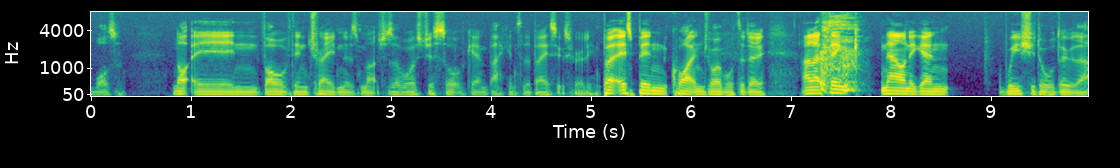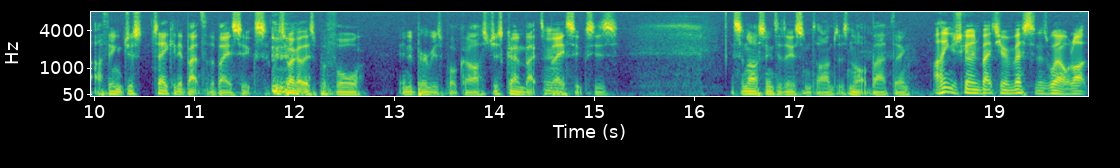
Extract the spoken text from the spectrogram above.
was not involved in trading as much as I was, just sort of getting back into the basics really. But it's been quite enjoyable to do. And I think now and again we should all do that. I think just taking it back to the basics. We spoke about this before in the previous podcast. Just going back to Mm. basics is it's a nice thing to do sometimes. It's not a bad thing. I think just going back to your investing as well. Like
